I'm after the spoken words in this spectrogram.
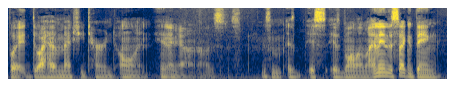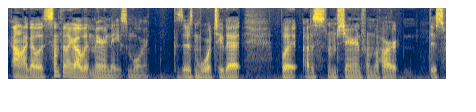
But do I have him actually turned on? And, and uh, it's, it's, it's, it's, it's blowing my mind. And then the second thing, I don't know, I gotta something I gotta let marinate some more because there's more to that. But I just I'm sharing from the heart this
